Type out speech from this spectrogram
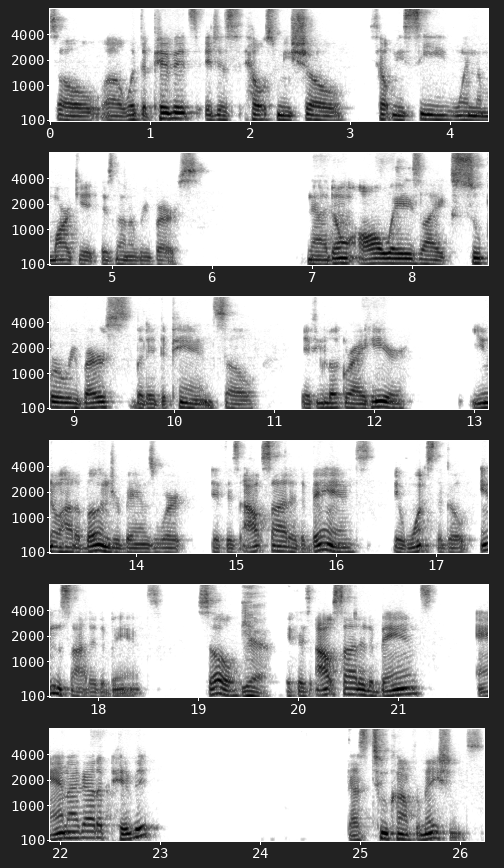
So uh, with the pivots, it just helps me show, help me see when the market is gonna reverse. Now, I don't always like super reverse, but it depends. So if you look right here, you know how the Bollinger Bands work. If it's outside of the bands, it wants to go inside of the bands. So yeah, if it's outside of the bands and I got a pivot, that's two confirmations.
